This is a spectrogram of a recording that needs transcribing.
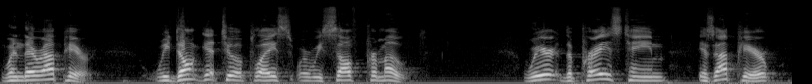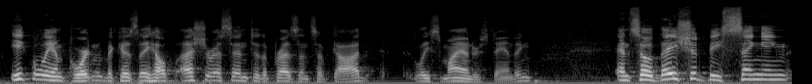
when they're up here, we don't get to a place where we self promote. The praise team is up here, equally important because they help usher us into the presence of God, at least my understanding. And so they should be singing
